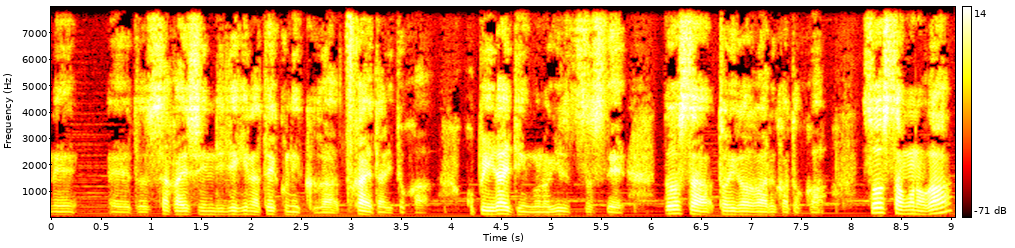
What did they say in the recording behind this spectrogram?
ね、えっ、と、社会心理的なテクニックが使えたりとか、コピーライティングの技術として、どうしたトリガーがあるかとか、そうしたものが、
